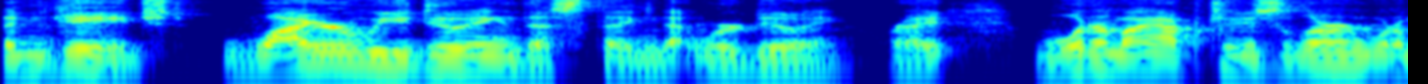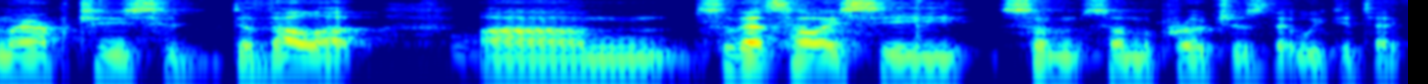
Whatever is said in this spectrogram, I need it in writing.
engaged. Why are we doing this thing that we're doing, right? What are my opportunities to learn? What are my opportunities to develop? Um, so that's how I see some some approaches that we could take.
